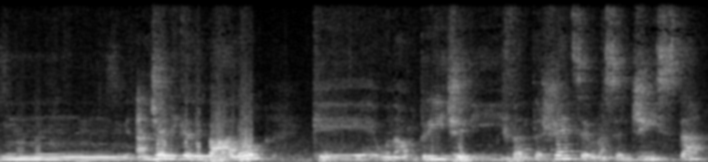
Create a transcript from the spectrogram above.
Mm, Angelica De Palo, che è un'autrice di fantascienza, è una saggista,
